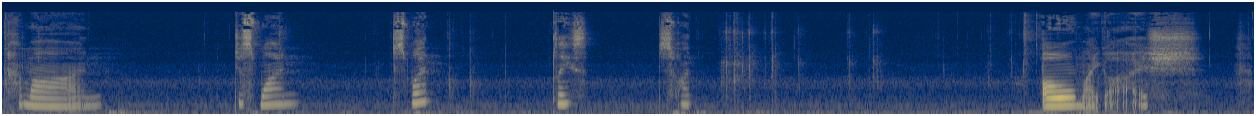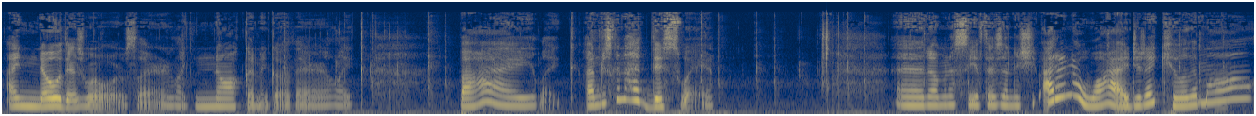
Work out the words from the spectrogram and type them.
Come on. Just one. Just one. Please. Just one. Oh my gosh. I know there's werewolves there. Like, not gonna go there. Like, bye. Like, I'm just gonna head this way. And I'm gonna see if there's any sheep. I don't know why. Did I kill them all?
